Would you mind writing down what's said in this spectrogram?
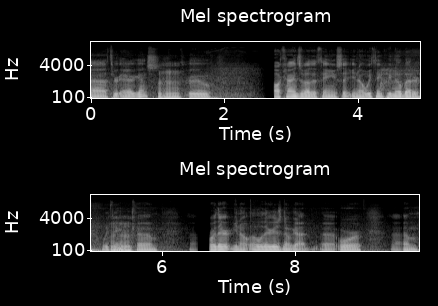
uh, through arrogance, mm-hmm. through all kinds of other things that you know we think we know better. We mm-hmm. think, um, uh, or there, you know, oh, there is no God, uh, or um,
